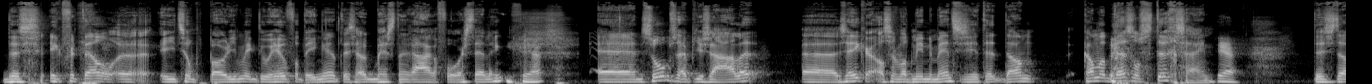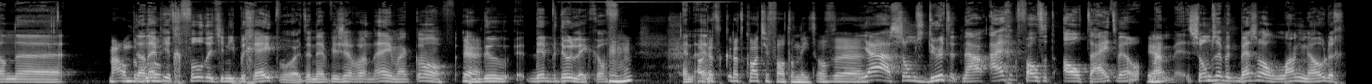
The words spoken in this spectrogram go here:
Dus ik vertel eh, iets op het podium. Ik doe heel veel dingen. Het is ook best een rare voorstelling. Ja. En soms heb je zalen, eh, zeker als er wat minder mensen zitten, dan kan dat best wel stug zijn. ja. Dus dan, eh, Maar om de dan boel- heb je het gevoel dat je niet begrepen wordt. En dan heb je zo van, nee, maar kom op, Ja. ik doe, dit bedoel ik. Of, Mhm. en, Oh, en- dat, dat kwartje valt dan niet? Of de... ja, soms duurt het nou. Eigenlijk valt het altijd wel. Ja. Maar soms heb ik best wel lang nodig.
